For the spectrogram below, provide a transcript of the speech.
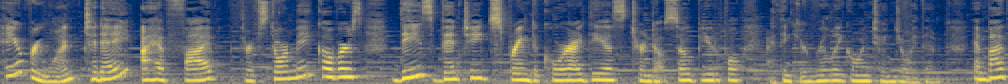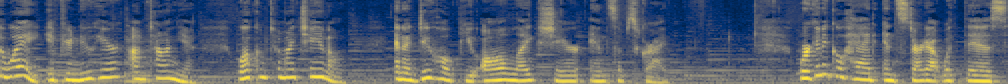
Hey everyone, today I have five thrift store makeovers. These vintage spring decor ideas turned out so beautiful. I think you're really going to enjoy them. And by the way, if you're new here, I'm Tonya. Welcome to my channel. And I do hope you all like, share, and subscribe. We're going to go ahead and start out with this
